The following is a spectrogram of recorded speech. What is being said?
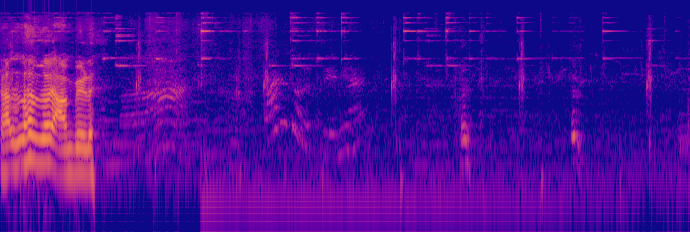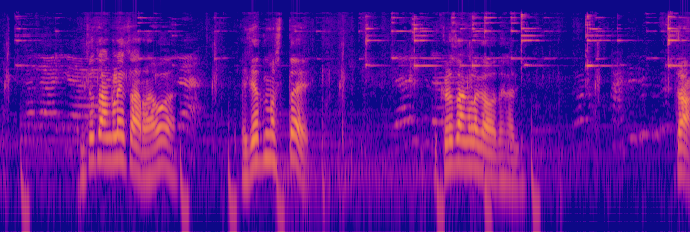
खाल्ला आंबेड. इथं चांगला आहे चारा ह्याच्यात मस्त आहे. इकडं चांगलं गाव आहे खाली. जा.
